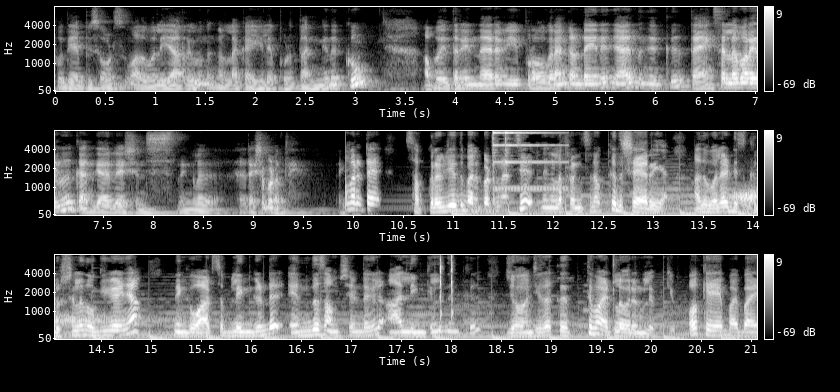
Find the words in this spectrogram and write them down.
പുതിയ എപ്പിസോഡ്സും അതുപോലെ ഈ അറിവും നിങ്ങളുടെ കയ്യിൽ എപ്പോഴും തങ്ങി നിൽക്കും. അപ്പോൾ ഇത്രയും നേരം ഈ പ്രോഗ്രാം കണ്ടതിന് ഞാൻ നിങ്ങൾക്ക് താങ്ക്സ് അല്ല പറയുന്നത്. കൺഗ്രാറ്റുലേഷൻസ് നിങ്ങൾ രക്ഷപ്പെടട്ടെ. വരട്ടെ സബ്സ്ക്രൈബ് ചെയ്ത് ബെൽ ബട്ടൺ നിങ്ങളുടെ ഫ്രണ്ട്സിനൊക്കെ ഇത് ഷെയർ ചെയ്യുക. അതുപോലെ ഡിസ്ക്രിപ്ഷനിൽ നോക്കിക്കഴിഞ്ഞാൽ നിങ്ങൾക്ക് വാട്സപ്പ് ലിങ്ക് ഉണ്ട്. എന്ത് സംശയം ഉണ്ടെങ്കിലും ആ ലിങ്കിൽ നിങ്ങൾക്ക് ജോയിൻ ചെയ്താൽ കൃത്യമായിട്ടുള്ള വിവരങ്ങൾ ലഭിക്കും. ഓക്കെ ബൈ ബൈ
